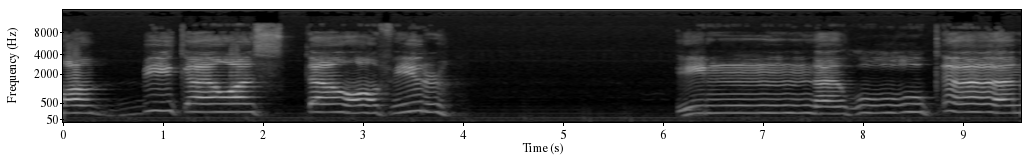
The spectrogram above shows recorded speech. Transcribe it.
ربك واستغفره. إنه كان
